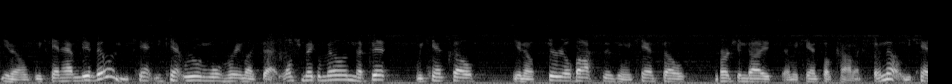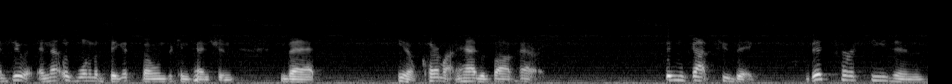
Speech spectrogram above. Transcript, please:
you know, we can't have him be a villain. You can't, you can't ruin Wolverine like that. Once you make a villain, that's it. We can't sell, you know, cereal boxes, and we can't sell merchandise, and we can't sell comics. So no, you can't do it. And that was one of the biggest bones of contention that, you know, Claremont had with Bob Harras. Things got too big. This first season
